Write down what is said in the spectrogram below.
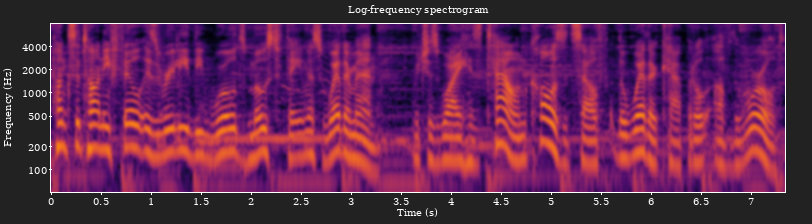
Punxsutawney Phil is really the world's most famous weatherman, which is why his town calls itself the weather capital of the world.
